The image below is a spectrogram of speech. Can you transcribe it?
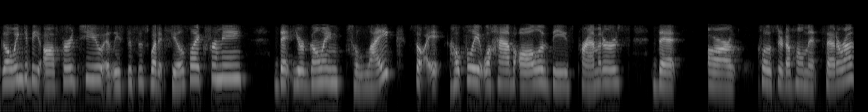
going to be offered to you. At least this is what it feels like for me that you're going to like. So it, hopefully it will have all of these parameters that are closer to home, etc.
